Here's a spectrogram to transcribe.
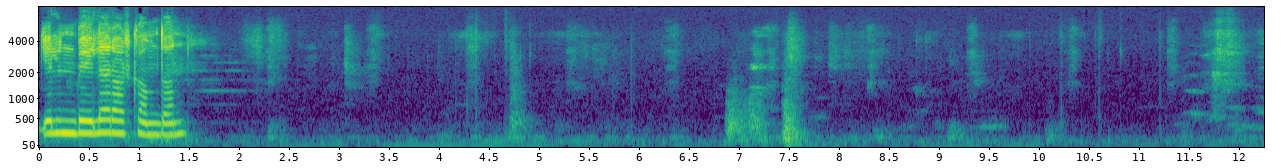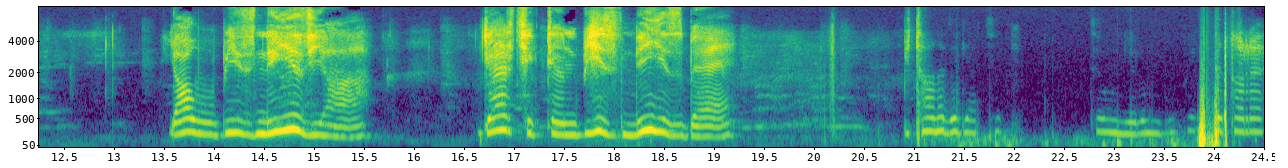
Gelin beyler arkamdan. Yahu biz neyiz ya? Gerçekten biz neyiz be? Bir tane de gerçekte oynayalım. Bu pek de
